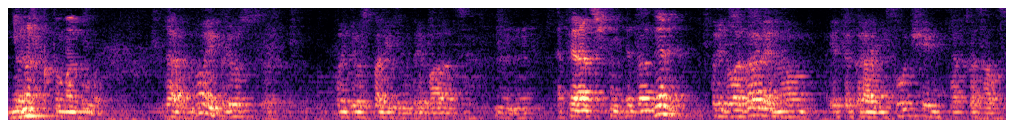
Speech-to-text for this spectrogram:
Немножко помогло. Да, ну и плюс противовоспалительные препараты. Мгм. Операцию еще не предлагали? Предлагали, но это крайний случай, отказался.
